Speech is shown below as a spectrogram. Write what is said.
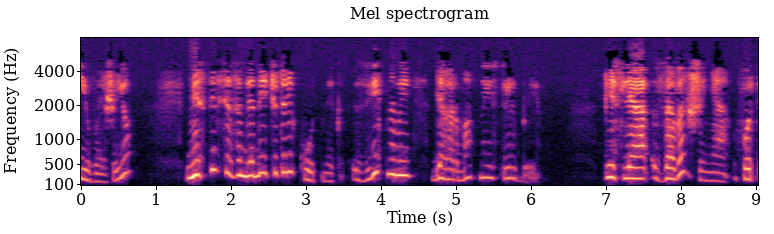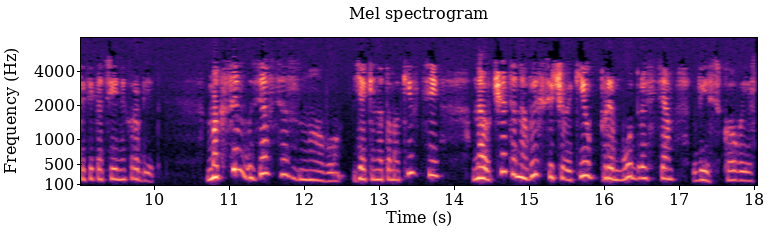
і вежею містився земляний чотирикутник з вікнами для гарматної стрільби. Після завершення фортифікаційних робіт Максим узявся знову, як і на Томаківці, навчати нових січовиків премудростям військової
